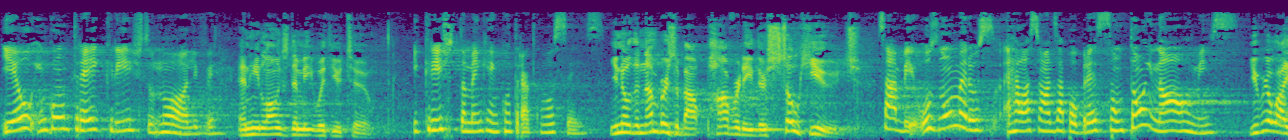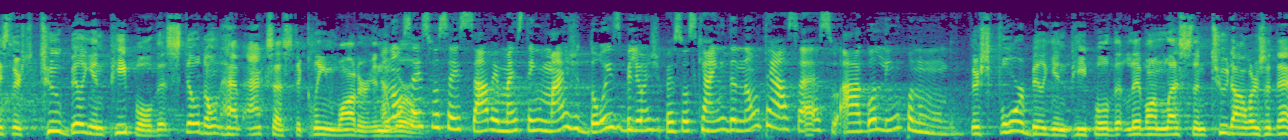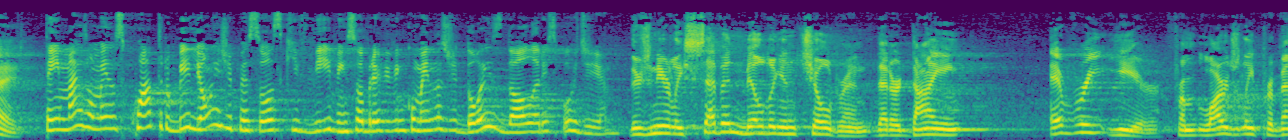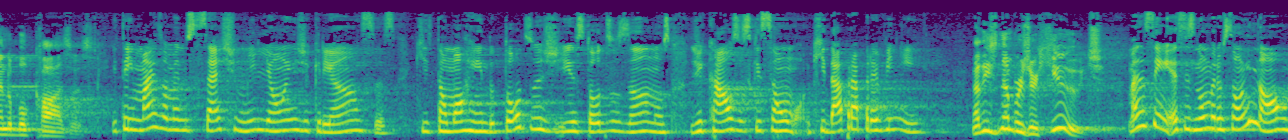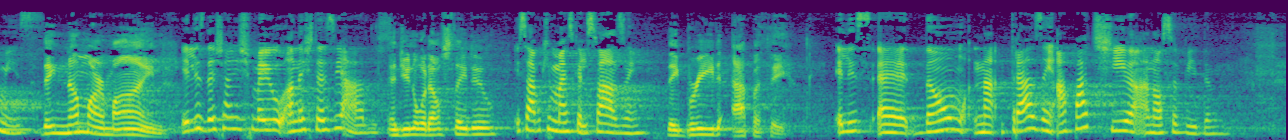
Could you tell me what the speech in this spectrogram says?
E eu encontrei Cristo no Oliver. and he longs to meet with you too. E Cristo também quer encontrar com vocês. You know, the numbers about poverty, they're so huge. Sabe, os números relacionados à pobreza são tão enormes. You realize there's 2 billion people that still don't have access to clean water in the Eu não sei se vocês sabem, mas tem mais de 2 bilhões de pessoas que ainda não têm acesso à água limpa no mundo. There's 4 billion people that live on less than $2 a day. Tem mais ou menos 4 bilhões de pessoas que vivem, sobrevivem com menos de 2 dólares por dia. There's nearly 7 million children that are dying every year from largely preventable causes. E tem mais ou menos 7 milhões de crianças que estão morrendo todos os dias, todos os anos, de causas que são que dá para prevenir. Now these numbers are huge. Mas assim, esses números são enormes. They numb our mind. Eles deixam a gente meio anestesiados. And you know what else they do? E sabe o que mais que eles fazem? They breed apathy. Eles é, dão, na- trazem apatia à nossa vida.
